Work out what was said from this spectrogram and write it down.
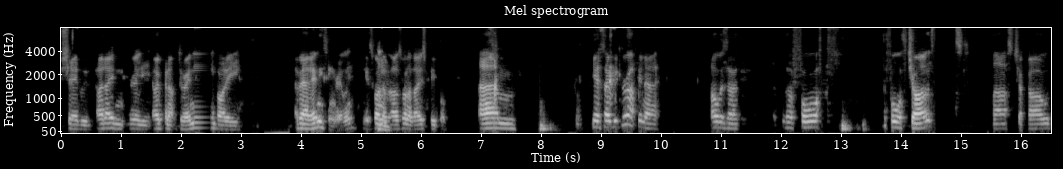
shared with. I didn't really open up to anybody about anything really. It's one mm. of I was one of those people. Um, yeah, so we grew up in a. I was a the fourth the fourth child, last child,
